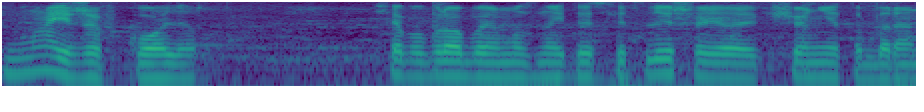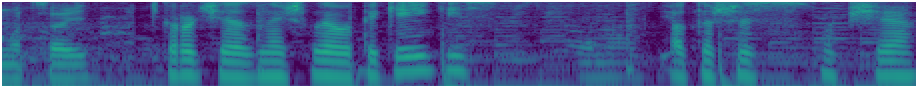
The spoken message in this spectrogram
Майже в колір. Ще попробуємо знайти світліший, а якщо ні, то беремо цей. Коротше, знайшли отакий якийсь. А то щось взагалі.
